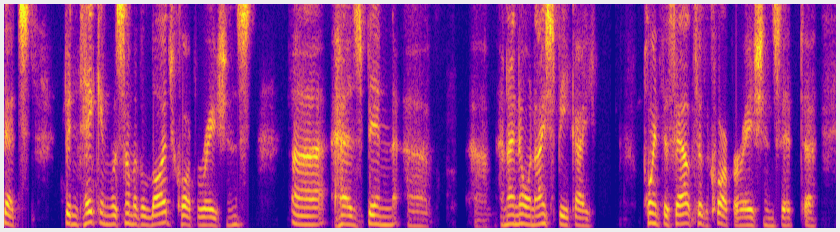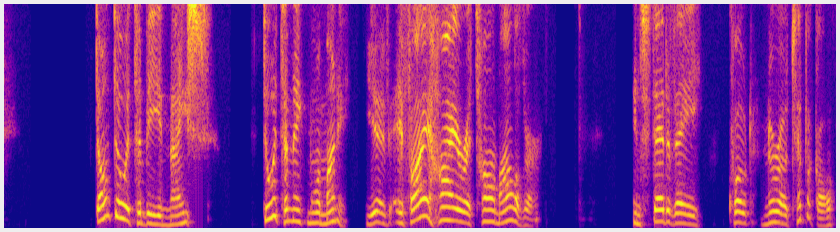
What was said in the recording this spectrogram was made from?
that's been taken with some of the large corporations uh, has been, uh, uh, and I know when I speak, I point this out to the corporations that uh, don't do it to be nice, do it to make more money. Yeah, if, if I hire a Tom Oliver instead of a quote neurotypical,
